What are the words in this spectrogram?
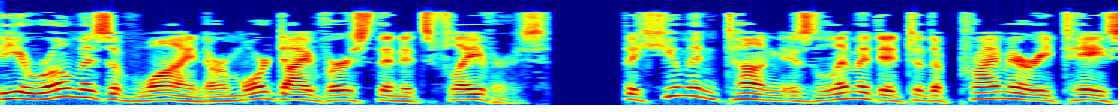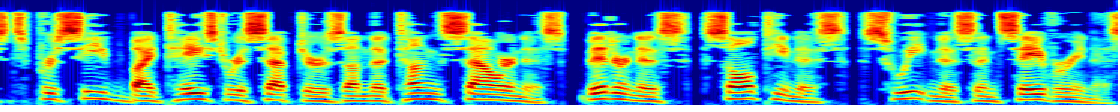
The aromas of wine are more diverse than its flavors. The human tongue is limited to the primary tastes perceived by taste receptors on the tongue's sourness, bitterness, saltiness, sweetness and savoriness.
